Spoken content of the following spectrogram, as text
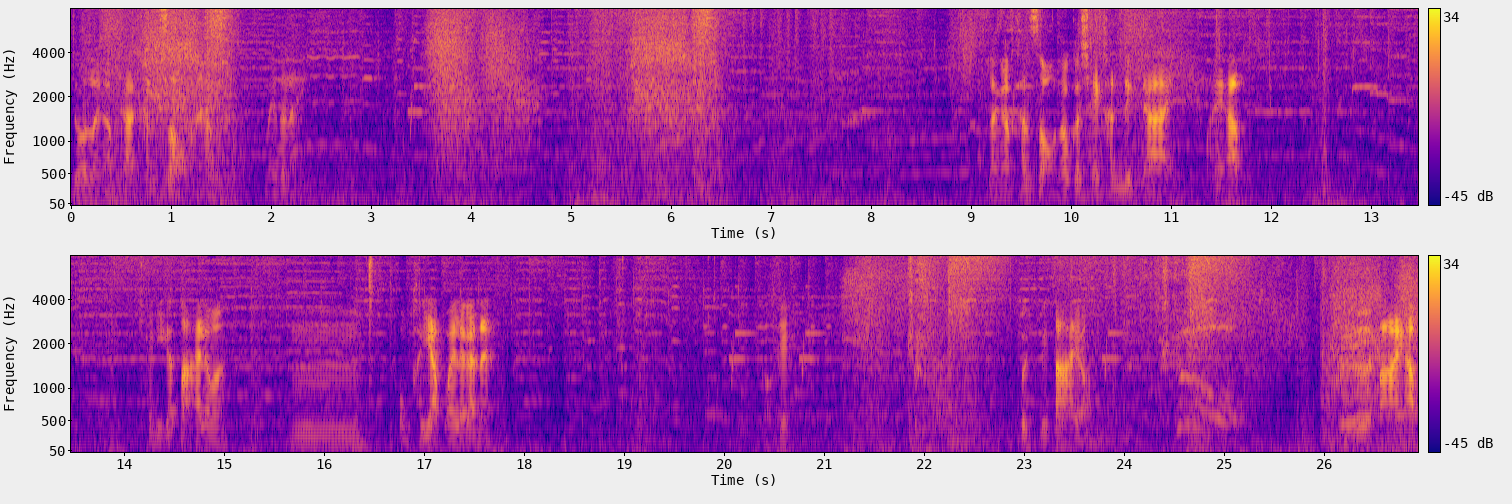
โดนระงับการดขั้นสองนะครับ ไม่เป็นไรระงับขั้น 2 เราก็ใช้ขั้น 1 ได้ ไปครับ แค่นี้ก็ตายแล้วมั้งอืม ผมขยับไว้แล้วกันนะ โอเค เฮ้ยไม่ตายเหรอ เออ ตายครับ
